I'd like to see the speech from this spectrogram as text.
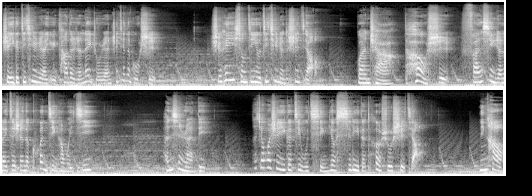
是一个机器人与他的人类主人之间的故事。石黑一雄经由机器人的视角，观察、透视、反省人类自身的困境和危机。很显然地，那将会是一个既无情又犀利的特殊视角。您好。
